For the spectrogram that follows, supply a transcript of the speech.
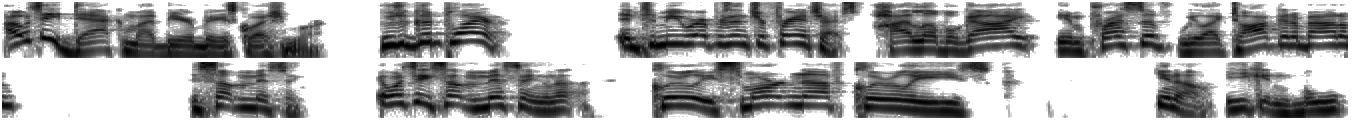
I would say Dak might be your biggest question mark. Who's a good player? And to me, represents your franchise. High level guy, impressive. We like talking about him. Is something missing? I want to say something missing. Clearly, smart enough. Clearly, he's, you know, he can,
